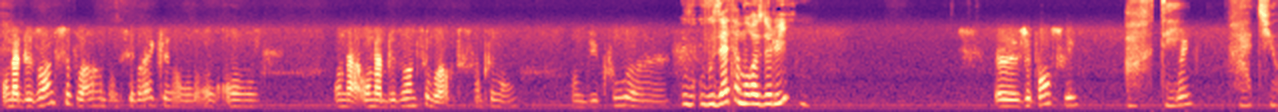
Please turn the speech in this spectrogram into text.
On a besoin de se voir. Donc c'est vrai qu'on on, a, on a besoin de se voir, tout simplement. Donc du coup, euh, Vous- Vous êtes amoureuse de lui? Euh, je pense, oui, Arte Oui. Radio.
